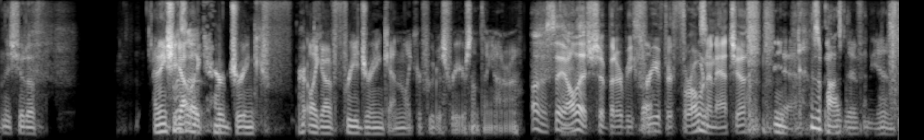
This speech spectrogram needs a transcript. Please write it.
They should have. I think she got the- like her drink, her, like a free drink, and like her food was free or something. I don't know. I was gonna say all that shit better be free if they're throwing it at you. Yeah, it was a positive in the end.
